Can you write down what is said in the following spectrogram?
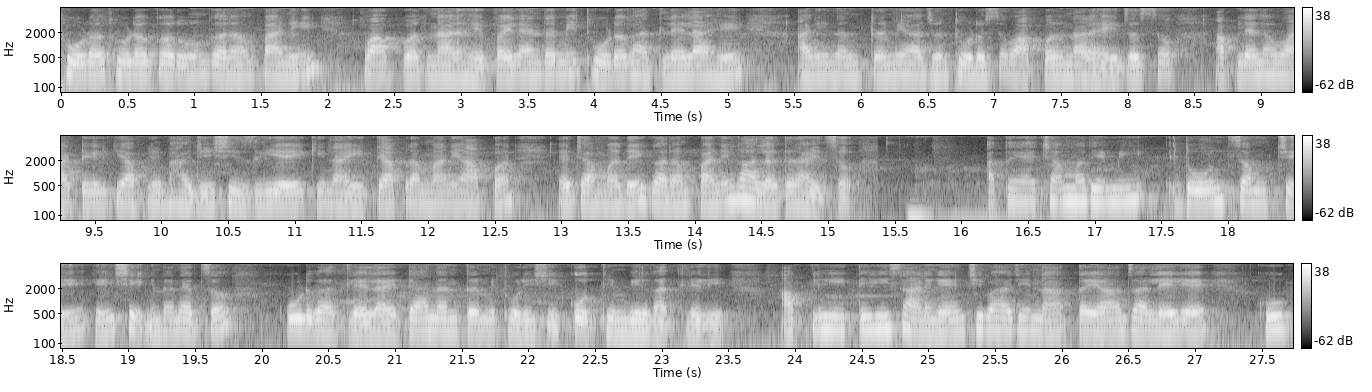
थोडं थोडं करून गरम पाणी वापरणार आहे. पहिल्यांदा मी थोडं घातलेलं आहे आणि नंतर मी अजून थोडंसं वापरणार आहे. जसं आपल्याला वाटेल की आपली भाजी शिजली आहे की नाही त्याप्रमाणे आपण याच्यामध्ये गरम पाणी घालत राहायचं. आता याच्यामध्ये मी दोन चमचे हे शेंगदाण्याचं कूड घातलेलं आहे. त्यानंतर मी थोडीशी कोथिंबीर घातलेली आहे. आपली इथे ही सांडग्यांची भाजी ना तयार झालेली आहे. खूप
